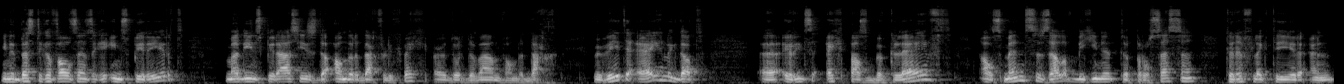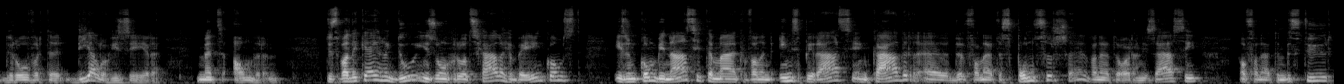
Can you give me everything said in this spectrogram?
In het beste geval zijn ze geïnspireerd, maar die inspiratie is de andere dag vlug weg uh, door de waan van de dag. We weten eigenlijk dat uh, er iets echt pas beklijft als mensen zelf beginnen te processen, te reflecteren en erover te dialogiseren met anderen. Dus wat ik eigenlijk doe in zo'n grootschalige bijeenkomst, is een combinatie te maken van een inspiratie, een kader uh, de, vanuit de sponsors, vanuit de organisatie of vanuit een bestuur,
